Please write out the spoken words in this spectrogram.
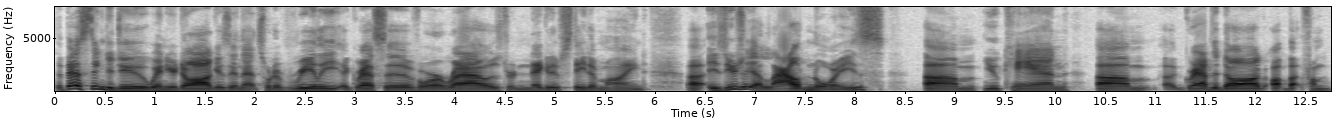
The best thing to do when your dog is in that sort of really aggressive or aroused or negative state of mind uh, is usually a loud noise. Um, you can um, uh, grab the dog, uh, but from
